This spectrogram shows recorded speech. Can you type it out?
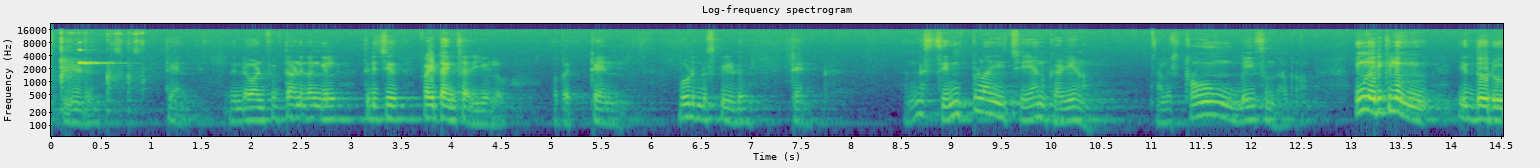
speed ten ഇതിന്റെ വൺ ഫിഫ്ത്ത് ആണിതെങ്കിൽ തിരിച്ച് ഫൈവ് ടൈംസ് ആയിരിക്കുമല്ലോ. അപ്പോൾ ടെൻ ബോഡിന്റെ സ്പീഡ് ടെൻ അങ്ങനെ സിമ്പിളായി ചെയ്യാൻ കഴിയണം. നല്ല സ്ട്രോങ് ബേസ് ഉണ്ടാക്കണം. നിങ്ങൾ ഒരിക്കലും ഇതൊരു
